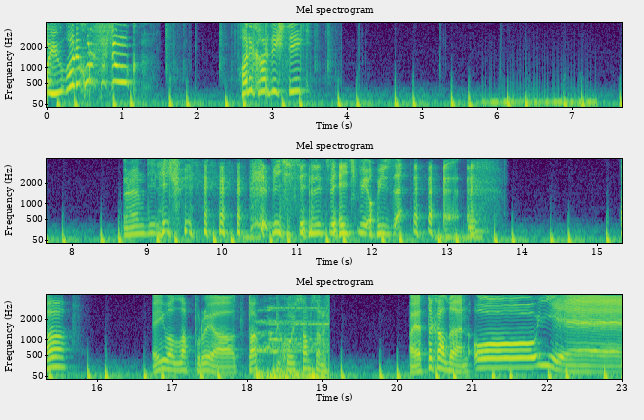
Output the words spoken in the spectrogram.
hani konuşmuştuk? Hani kardeştik? Önemli değil HP. Bilgisayarın ismi HP o yüzden. Aa. Eyvallah buraya. Tak bir koysam sana. Hayatta kaldın. Oh yeah.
